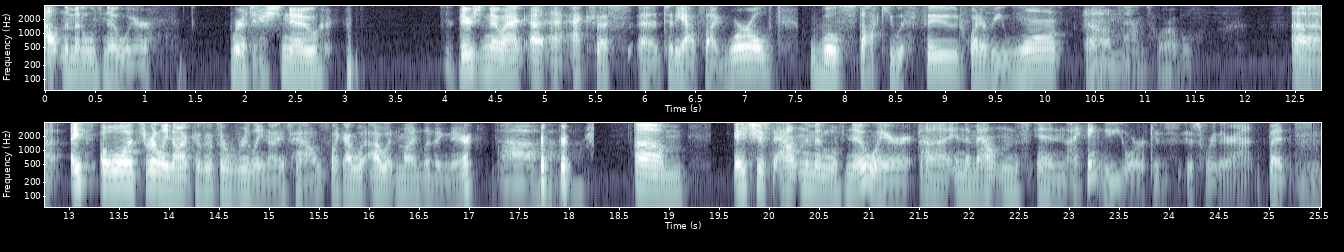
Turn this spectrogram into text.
out in the middle of nowhere where there's no there's no ac- uh, uh, access uh, to the outside world we'll stock you with food whatever you want That um sounds horrible. uh it's oh well it's really not because it's a really nice house like I w- I wouldn't mind living there Ah. um it's just out in the middle of nowhere uh in the mountains in i think new york is is where they're at but Mhm.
